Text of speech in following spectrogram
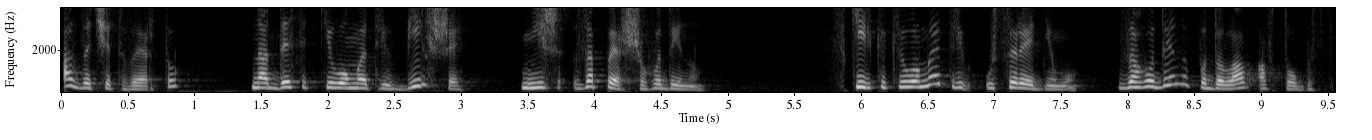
а за четверту на 10 кілометрів більше, ніж за першу годину. Скільки кілометрів у середньому за годину подолав автобус?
